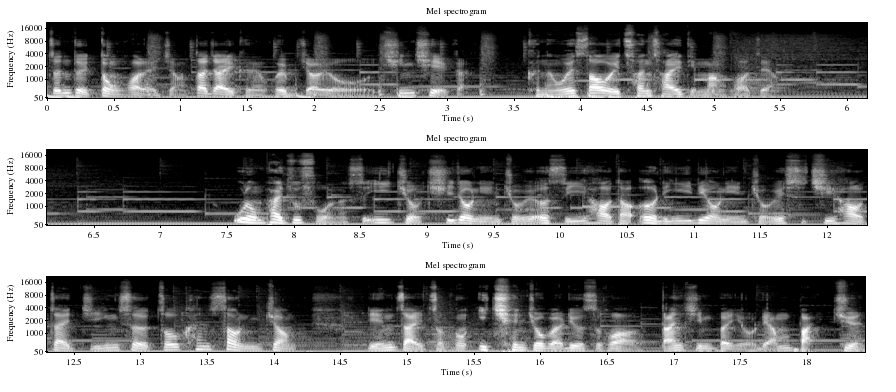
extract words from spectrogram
针对动画来讲，大家也可能会比较有亲切感，可能会稍微穿插一点漫画这样。《乌龙派出所》呢，是一九七六年九月二十一号到二零一六年九月十七号在集英社周刊少女 Jump。连载总共一千九百六十话，单行本有两百卷，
